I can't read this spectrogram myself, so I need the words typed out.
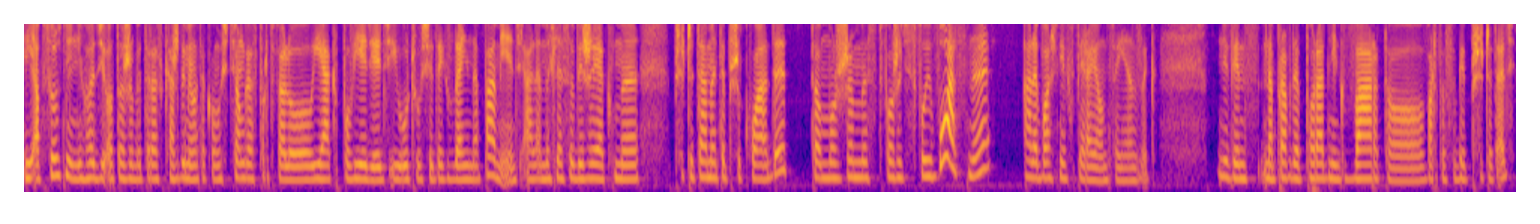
I absolutnie nie chodzi o to, żeby teraz każdy miał taką ściągę w portfelu, jak powiedzieć i uczył się tych zdań na pamięć, ale myślę sobie, że jak my przeczytamy te przykłady, to możemy stworzyć swój własny, ale właśnie wspierający język. Więc naprawdę poradnik warto, warto sobie przeczytać.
